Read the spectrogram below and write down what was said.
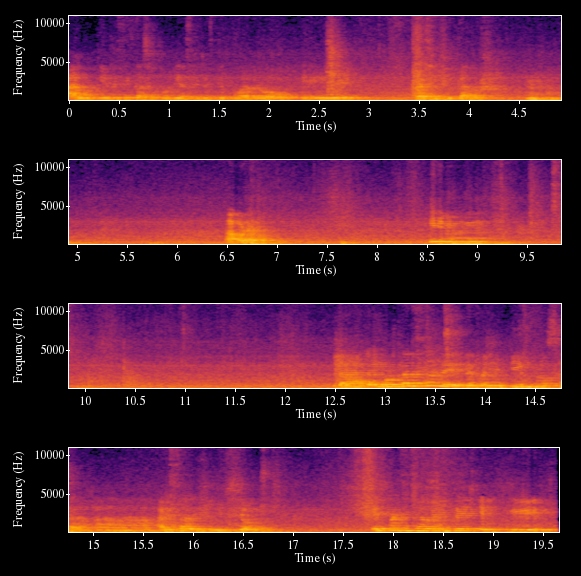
a lo que en este caso podría ser este cuadro eh, clasificador. Ahora, em, la, importancia de, remitirnos a, esta definición es precisamente el que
